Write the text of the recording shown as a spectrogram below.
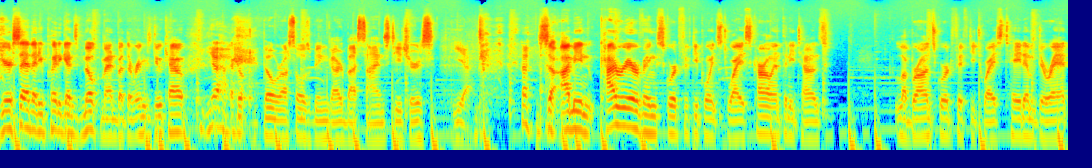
you're saying that he played against milkmen, but the rings do count? yeah. Bill Russell is being guarded by science teachers. Yeah. so I mean, Kyrie Irving scored 50 points twice. Karl-Anthony Towns, LeBron scored 50 twice. Tatum, Durant,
